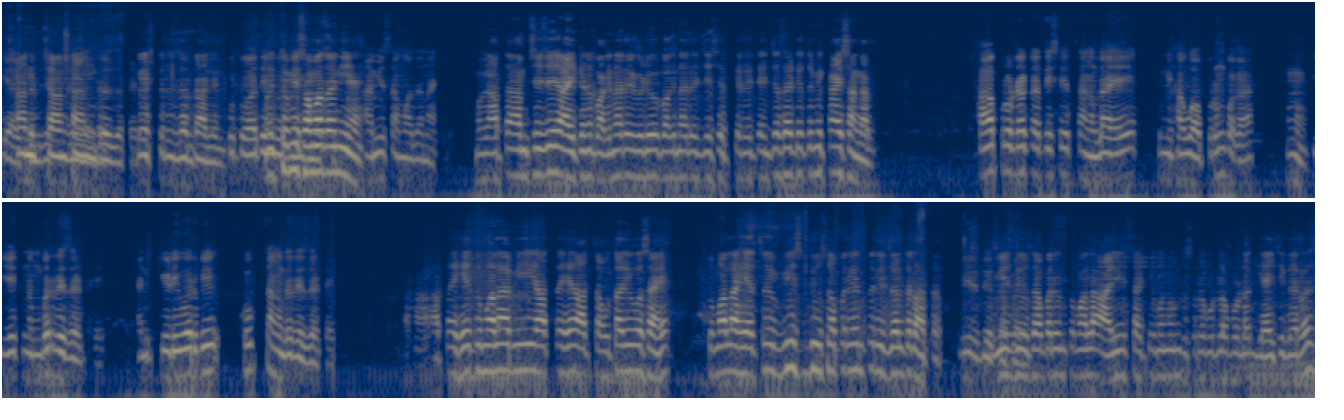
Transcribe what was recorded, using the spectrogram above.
हे छान ऐकायचं छान छान result. रिझल्ट आहे. बेस्ट रिझल्ट आलेले. फुटवा ते म्हणजे तुम्ही समाधानी आहे. आम्ही समाधान आहे. मग आता आमचे जे ऐकणं बघणारे व्हिडिओ बघणारे जे शेतकरी आहेत, त्यांच्यासाठी तुम्ही काय सांगाल? हा प्रोडक्ट अतिशय चांगला आहे. तुम्ही हा वापरून बघा. हम्म. एक नंबर रिझल्ट आहे. आणि किडीवर बी खूप चांगला रिझल्ट आहे. हा, आता हे तुम्हाला मी आता हे आज चौथा दिवस आहे. तुम्हाला ह्याचं वीस दिवसापर्यंत रिझल्ट राहतं. वीस वीस दिवस दिवसापर्यंत तुम्हाला आळीसाठी म्हणून दुसरं कुठलं प्रोडक्ट घ्यायची गरज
